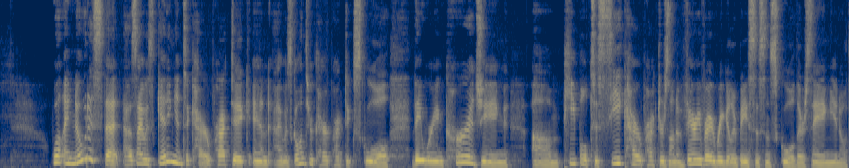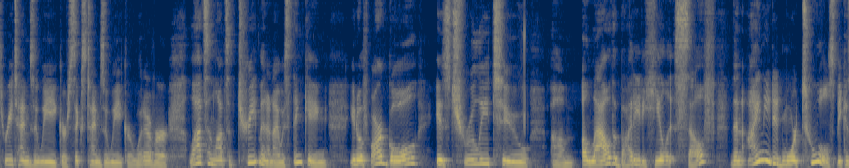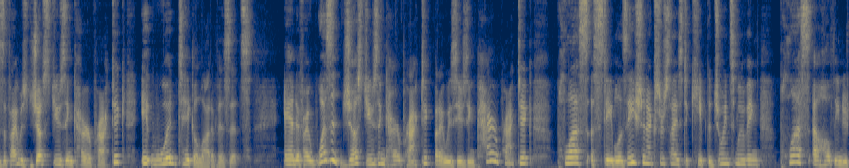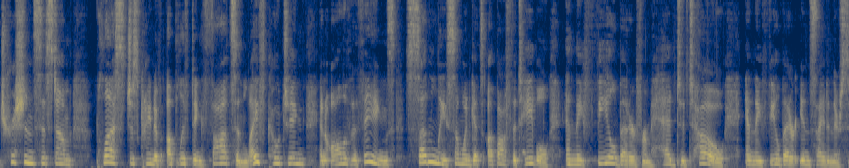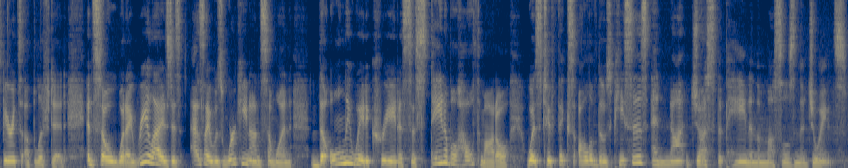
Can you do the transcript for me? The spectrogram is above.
Well, I noticed that as I was getting into chiropractic and I was going through chiropractic school, they were encouraging um, people to see chiropractors on a very, very regular basis in school. They're saying, you know, three times a week or six times a week or whatever, lots and lots of treatment. And I was thinking, you know, if our goal is truly to um, allow the body to heal itself, then I needed more tools because if I was just using chiropractic, it would take a lot of visits. And if I wasn't just using chiropractic, but I was using chiropractic plus a stabilization exercise to keep the joints moving, plus a healthy nutrition system, plus just kind of uplifting thoughts and life coaching and all of the things, suddenly someone gets up off the table and they feel better from head to toe and they feel better inside and their spirits uplifted. And so, what I realized is as I was working on someone, the only way to create a sustainable health model was to fix all of those pieces and not just the pain and the muscles and the joints.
